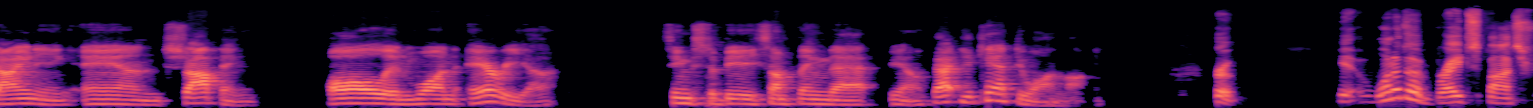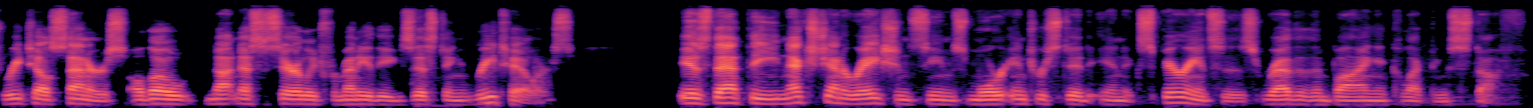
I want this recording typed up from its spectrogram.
dining and shopping all in one area seems to be something that you know that you can't do online. True. Yeah, one of the bright spots for retail centers, although not necessarily for many of the existing retailers, is that the next generation seems more interested in experiences rather than buying and collecting stuff.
